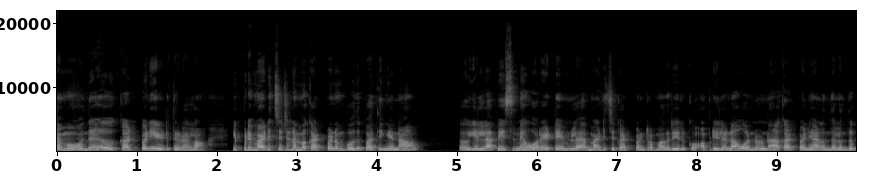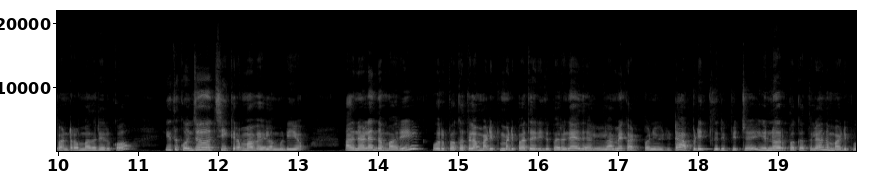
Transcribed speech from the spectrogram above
நம்ம வந்து கட் பண்ணி எடுத்துடலாம். இப்படி மடிச்சிட்டு நம்ம கட் பண்ணும்போது பார்த்திங்கன்னா எல்லா பீஸுமே ஒரே டைமில் மடித்து கட் பண்ணுற மாதிரி இருக்கும். அப்படி இல்லைன்னா ஒன்று ஒன்றா கட் பண்ணி அளந்தளந்து பண்ணுற மாதிரி இருக்கும். இது கொஞ்சம் சீக்கிரமாக வேலை முடியும். அதனால் இந்த மாதிரி ஒரு பக்கத்தில் மடிப்பு மடிப்பாக தெரியுது பாருங்கள் இது எல்லாமே கட் பண்ணி விட்டுட்டு அப்படி திருப்பிட்டு இன்னொரு பக்கத்தில் அந்த மடிப்பு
